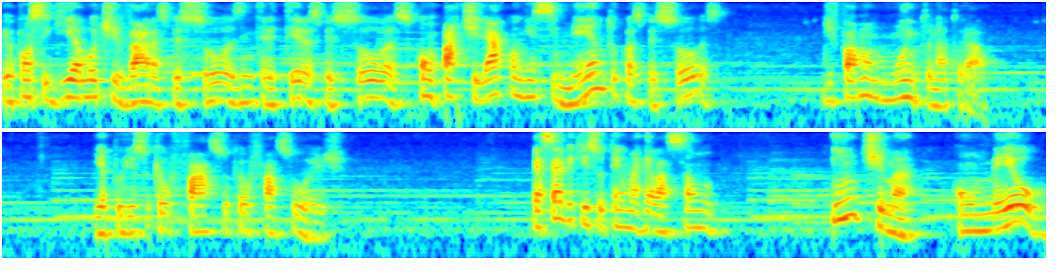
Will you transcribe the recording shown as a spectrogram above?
Eu conseguia motivar as pessoas, entreter as pessoas, compartilhar conhecimento com as pessoas de forma muito natural. E é por isso que eu faço o que eu faço hoje. Percebe que isso tem uma relação íntima com o meu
